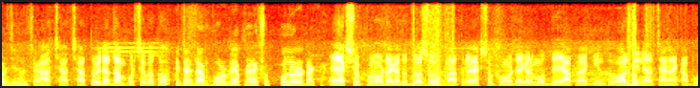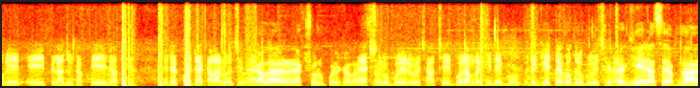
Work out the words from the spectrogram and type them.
Original China. আচ্ছা আচ্ছা তো এটার দাম পড়ছে কত? এটার দাম পড়বে আপনার একশো পনেরো টাকা। একশো পনেরো টাকা। তো দশক মাত্র একশো পনেরো টাকার মধ্যে আপনারা কিন্তু অরিজিনাল চায়না কাপড়ের এই প্লাজোটা পেয়ে যাচ্ছেন। এটা কয়টা কালার রয়েছে ভাই কালার একশোর উপরে কালার একশোর উপরে রয়েছে। আচ্ছা এরপরে আমরা কি দেখব? এটা ঘেরটা কতটুকু রয়েছে এটা ঘের আছে আপনার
